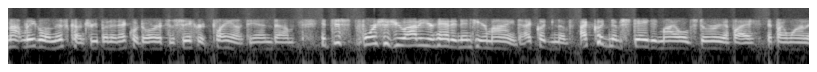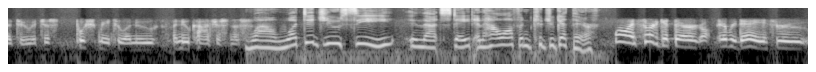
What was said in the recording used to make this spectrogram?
not legal in this country, but in Ecuador, it's a sacred plant, and um, it just forces you out of your head and into your mind. I couldn't have, I couldn't have stayed in my old story if I, if I wanted to. It just pushed me to a new, a new consciousness. Wow, what did you see in that state, and how often could you get there? Well, I sort of get there every day through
